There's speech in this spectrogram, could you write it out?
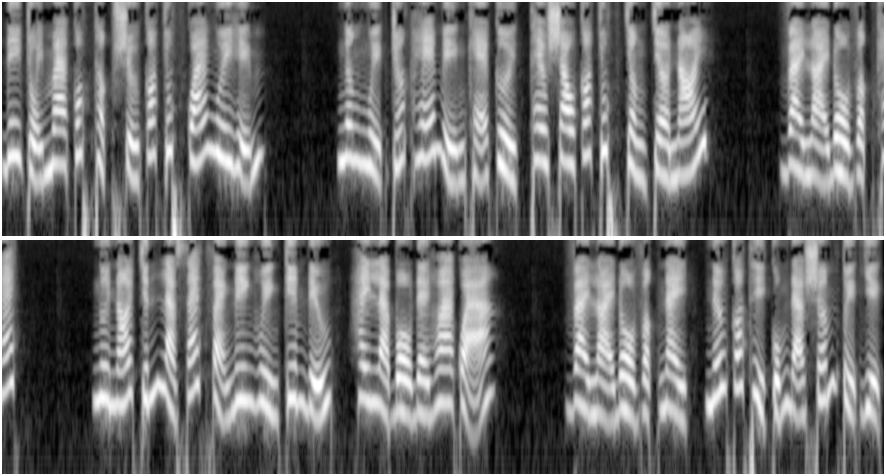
Đi trụi ma cốt thật sự có chút quá nguy hiểm. Ngân Nguyệt trước hé miệng khẽ cười, theo sau có chút chần chờ nói. Vài loại đồ vật khác. Ngươi nói chính là sát vạn niên huyền kim điểu, hay là bồ đề hoa quả. Vài loại đồ vật này, nếu có thì cũng đã sớm tuyệt diệt.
